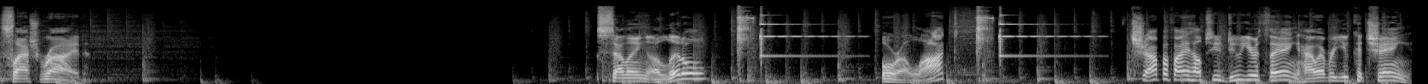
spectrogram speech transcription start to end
slash ride. Selling a little or a lot? Shopify helps you do your thing, however you ka-ching.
